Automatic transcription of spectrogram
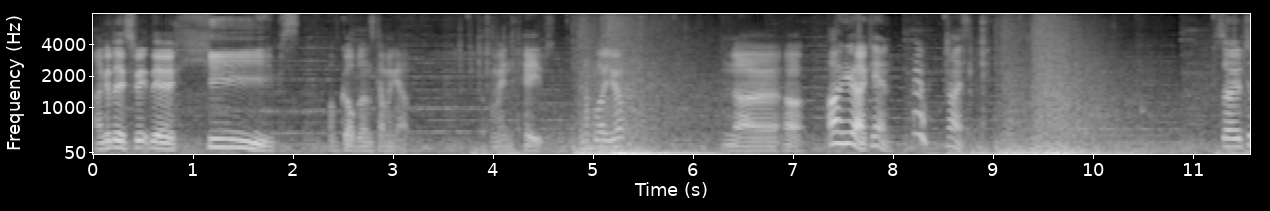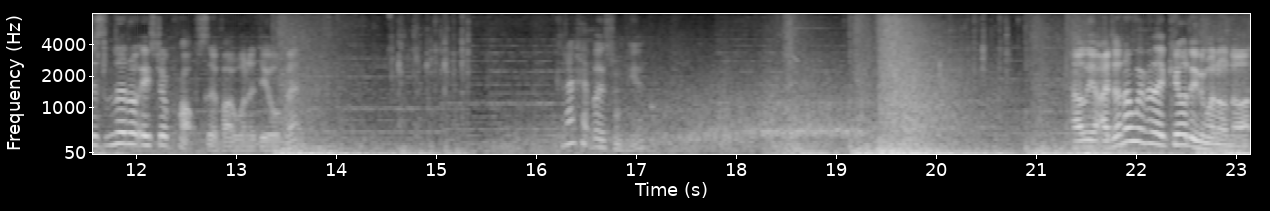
I'm gonna expect there are heaps of goblins coming up. I mean, heaps. Can I blow you up? No. Oh. Oh, yeah, I can. Oh, nice. So, just a little extra props if I want to deal with it. Can I hit those from here? Hell yeah, I don't know whether they killed anyone or not.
